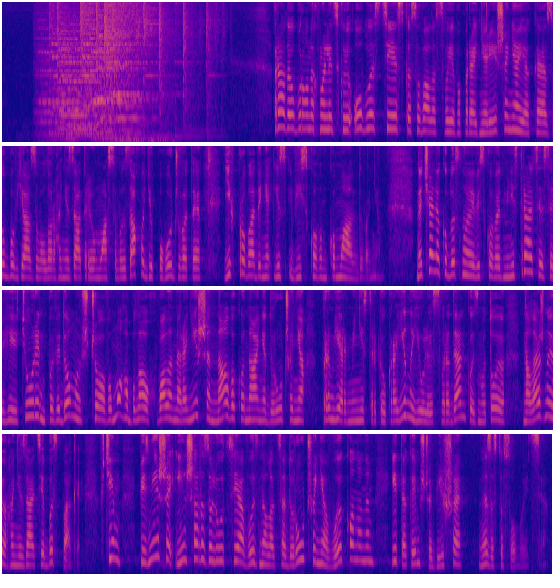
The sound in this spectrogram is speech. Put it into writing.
Рада оборони Хмельницької області скасувала своє попереднє рішення, яке зобов'язувало організаторів масових заходів погоджувати їх проведення із військовим командуванням. Начальник обласної військової адміністрації Сергій Тюрін повідомив, що вимога була ухвалена раніше на виконання доручення прем'єр-міністрки України Юлії Свериденко з метою належної організації безпеки. Втім, пізніше інша резолюція визнала це доручення виконаним і таким, що більше не застосовується.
